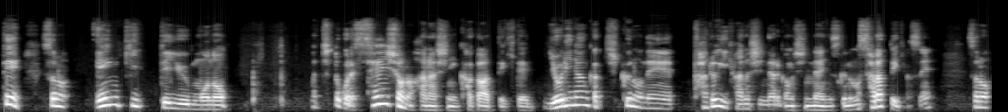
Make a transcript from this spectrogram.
で、その延期っていうもの、ちょっとこれ聖書の話に関わってきて、よりなんか聞くのね、たるい話になるかもしれないんですけども、さらっていきますね。その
